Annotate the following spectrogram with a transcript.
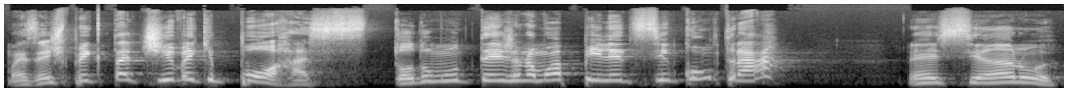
Mas a expectativa é que, porra, todo mundo esteja na maior pilha de se encontrar. Né? Esse ano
